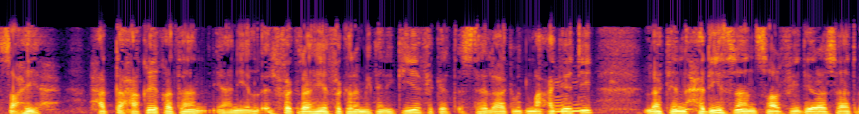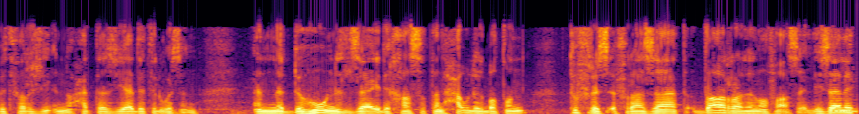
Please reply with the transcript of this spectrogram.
صحيح. حتى حقيقة يعني الفكرة هي فكرة ميكانيكية فكرة استهلاك مثل ما حكيتي. لكن حديثا صار في دراسات بتفرجي إنه حتى زيادة الوزن أن الدهون الزائدة خاصة حول البطن تفرز إفرازات ضارة للمفاصل. لذلك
